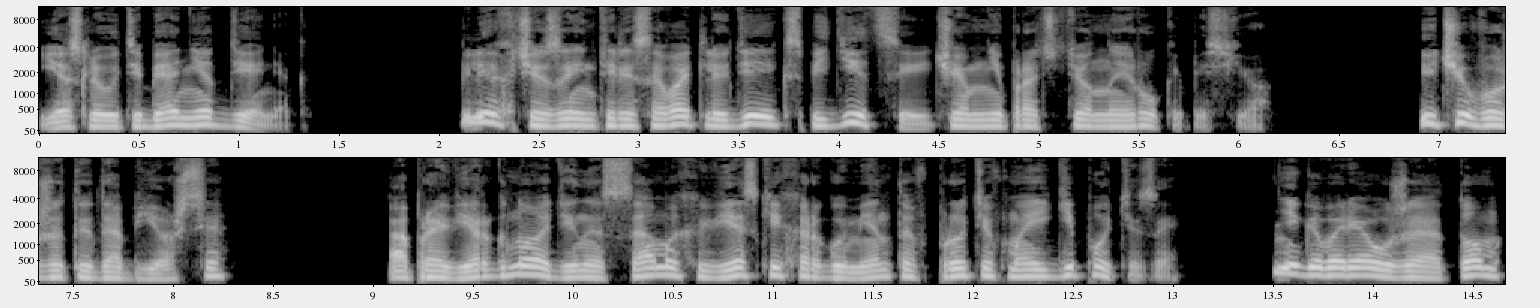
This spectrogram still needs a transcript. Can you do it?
если у тебя нет денег. Легче заинтересовать людей экспедицией, чем непрочтенной рукописью. И чего же ты добьешься? Опровергну один из самых веских аргументов против моей гипотезы, не говоря уже о том,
